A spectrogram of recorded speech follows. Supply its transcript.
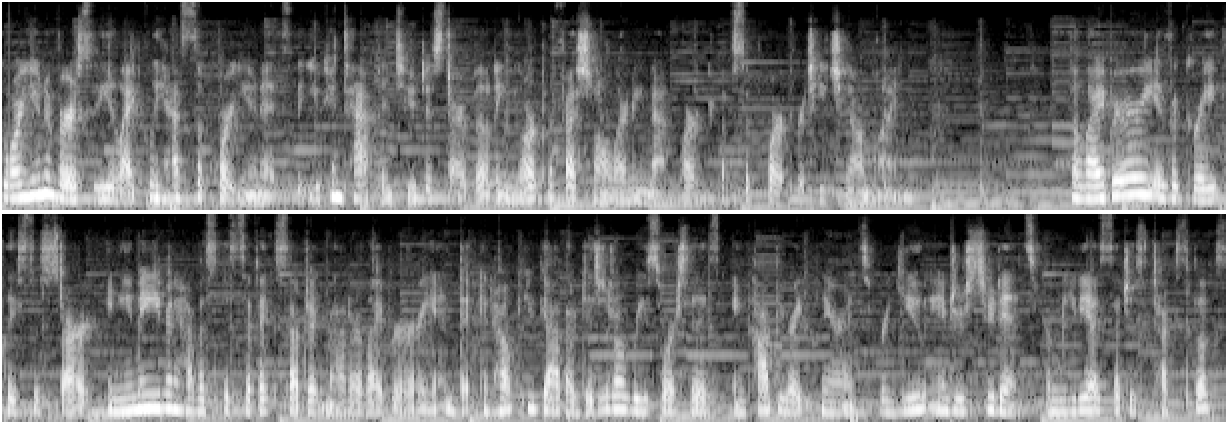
Your university likely has support units that you can tap into to start building your professional learning network of support for teaching online. The library is a great place to start, and you may even have a specific subject matter librarian that can help you gather digital resources and copyright clearance for you and your students for media such as textbooks,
